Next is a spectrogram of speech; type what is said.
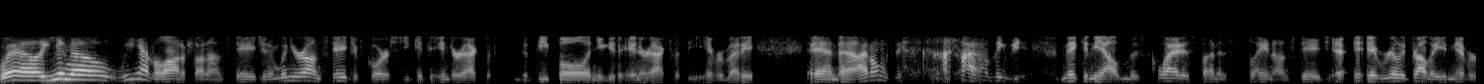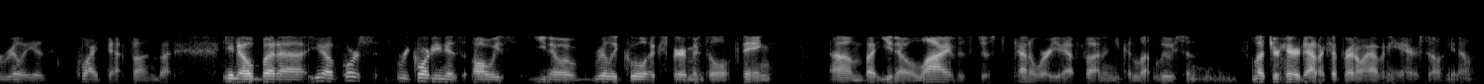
Well, you know, we have a lot of fun on stage, and when you're on stage, of course, you get to interact with the people and you get to interact with the, everybody. And uh, I don't, I don't think the, making the album is quite as fun as playing on stage. It, it really probably never really is quite that fun, but you know, but uh, you know, of course, recording is always you know a really cool experimental thing. Um, but you know, live is just kind of where you have fun and you can let loose and let your hair down. Except for I don't have any hair, so you know.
